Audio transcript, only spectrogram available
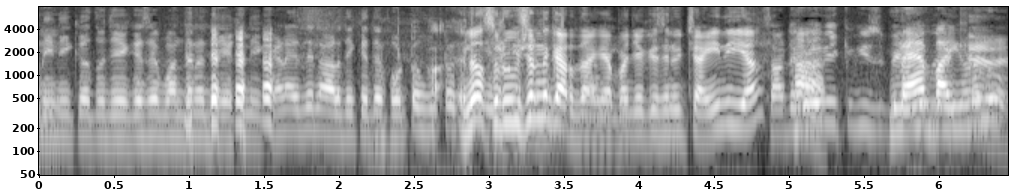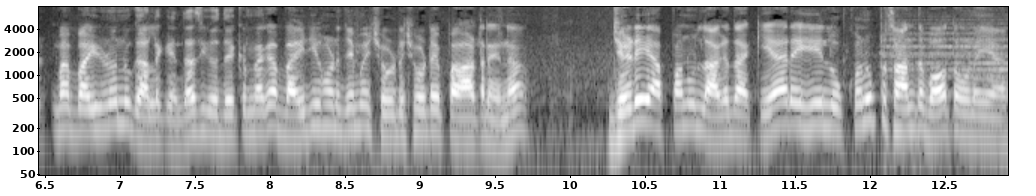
ਨਹੀਂ ਕਦੋਂ ਜੇ ਕਿਸੇ ਬੰਦੇ ਨੇ ਦੇਖ ਲਈ ਕਹਿਣਾ ਇਹਦੇ ਨਾਲ ਦੀ ਕਿਤੇ ਫੋਟੋ ਫੋਟੋ ਨਾ ਸੋਲੂਸ਼ਨ ਕਰ ਦਾਂਗੇ ਆਪਾਂ ਜੇ ਕਿਸੇ ਨੂੰ ਚਾਹੀਦੀ ਆ। ਸਾਡੇ ਕੋਲ ਵੀ ਇੱਕ ਵੀ ਮੈਂ ਬਾਈ ਉਹਨਾਂ ਨੂੰ ਮੈਂ ਬਾਈ ਉਹਨਾਂ ਨੂੰ ਗੱਲ ਕਹਿੰਦਾ ਸੀ ਉਹਦੇ ਕਿ ਮੈਂ ਕਿਹਾ ਬਾਈ ਜੀ ਹੁਣ ਜਿਵੇਂ ਛੋਟੇ ਛੋਟੇ ਪਾਰਟ ਨੇ ਨਾ ਜਿਹੜੇ ਆਪਾਂ ਨੂੰ ਲੱਗਦਾ ਕਿ ਯਾਰ ਇਹ ਲੋਕਾਂ ਨੂੰ ਪਸੰਦ ਬਹੁਤ ਆਉਣੇ ਆ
